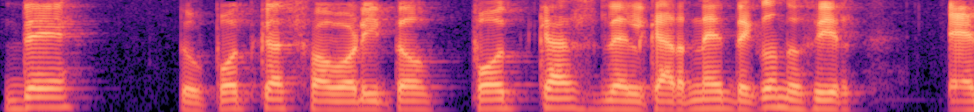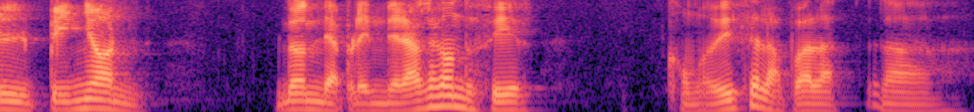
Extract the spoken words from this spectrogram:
de tu podcast favorito, podcast del carnet de conducir, El Piñón, donde aprenderás a conducir, como dice la pala, la,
